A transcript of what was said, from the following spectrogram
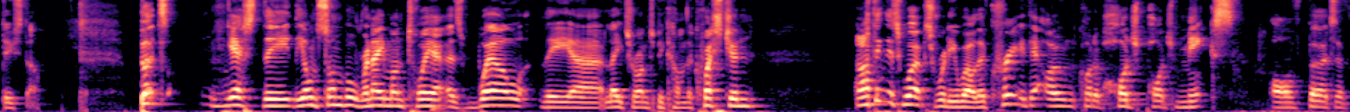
do stuff. But yes, the the ensemble Renee Montoya as well. The uh, later on to become the question, and I think this works really well. They've created their own kind of hodgepodge mix of birds of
